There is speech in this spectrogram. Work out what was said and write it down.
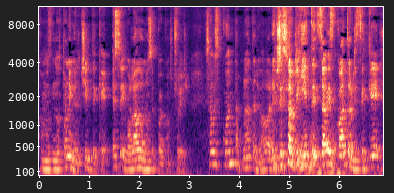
como nos ponen el chip de que ese volado no se puede construir. ¿Sabes cuánta plata le va a valer eso al cliente? ¿Sabes cuánto ni sé qué?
